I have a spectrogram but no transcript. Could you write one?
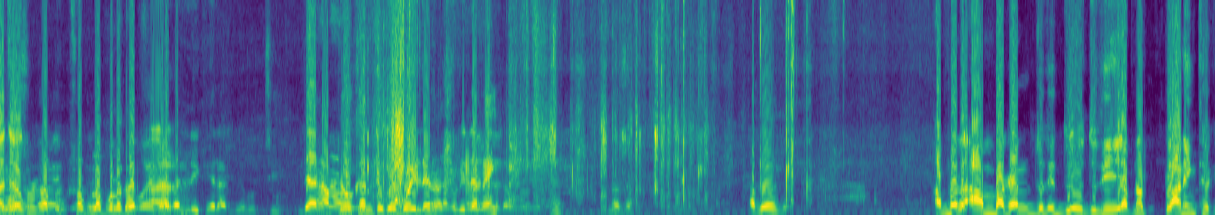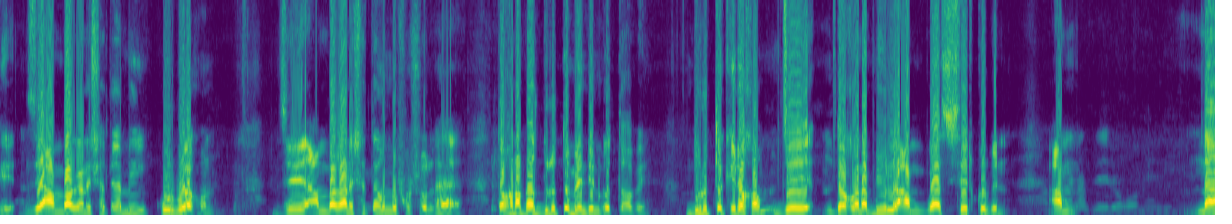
আচ্ছা সবগুলো বলে দেন। লিখে রাখবে বুঝছি। দেন আপনি ওখান থেকে বইলেন অসুবিধা নাই। আপনার আপনার আম বাগান যদি যদি আপনার প্ল্যানিং থাকে যে আম বাগানের সাথে আমি করব এখন যে আম বাগানের সাথে অন্য ফসল হ্যাঁ তখন আপনার দূরত্ব মেনটেন করতে হবে। দূরত্ব কি রকম যে যখন আপনি হলো আম গাছ সেট করবেন। আম না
